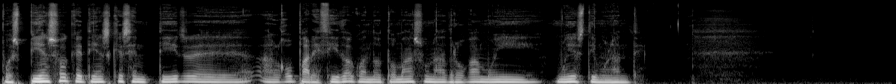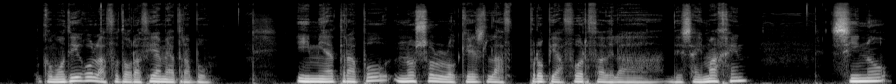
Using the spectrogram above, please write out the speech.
pues pienso que tienes que sentir eh, algo parecido a cuando tomas una droga muy, muy estimulante. Como digo, la fotografía me atrapó. Y me atrapó no solo lo que es la propia fuerza de, la, de esa imagen, sino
